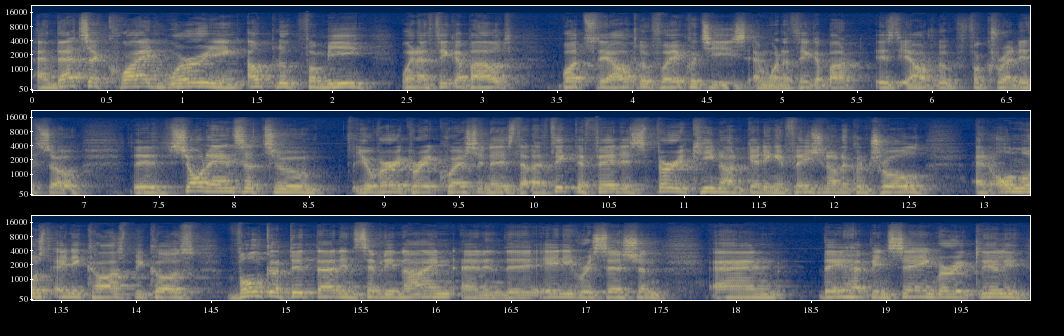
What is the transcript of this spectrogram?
And that's a quite worrying outlook for me when I think about what's the outlook for equities and what I think about is the outlook for credit. So the short answer to your very great question is that I think the Fed is very keen on getting inflation under control at almost any cost because Volcker did that in 79 and in the 80 recession and they have been saying very clearly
